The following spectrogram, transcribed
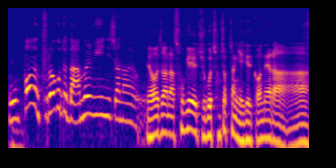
오빠는 그러고도 남을 위인이잖아요. 여자나 소개해주고 청첩장 얘기를 꺼내라.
